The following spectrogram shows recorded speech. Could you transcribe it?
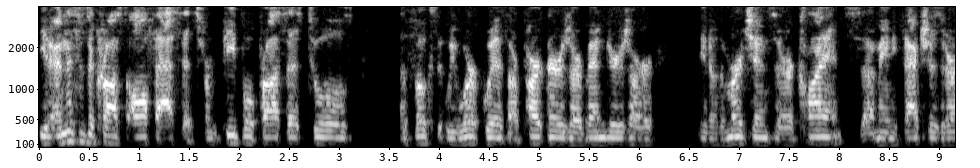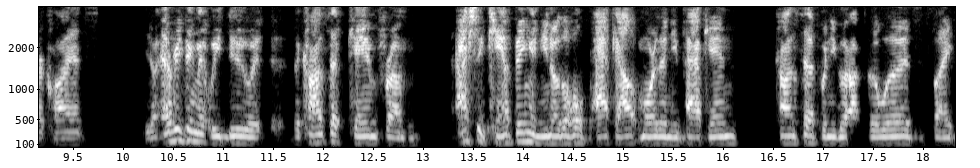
you know, and this is across all facets from people, process, tools, the folks that we work with, our partners, our vendors, our, you know, the merchants our clients, uh, manufacturers that are our clients. You know, everything that we do, it, the concept came from actually camping and, you know, the whole pack out more than you pack in concept when you go out to the woods. It's like,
